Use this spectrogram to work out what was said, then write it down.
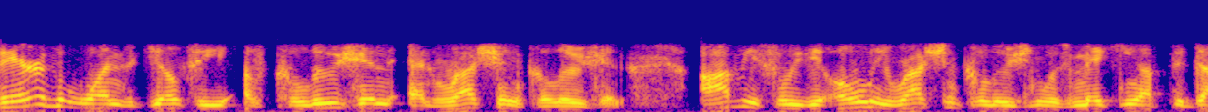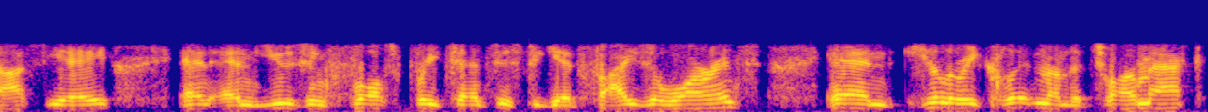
They're the ones guilty of collusion and Russian collusion. Obviously, the only Russian collusion was making up the dossier and, and using false pretenses to get FISA warrants. And Hillary Clinton on the tarmac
